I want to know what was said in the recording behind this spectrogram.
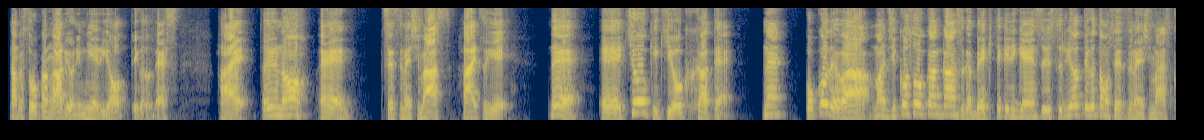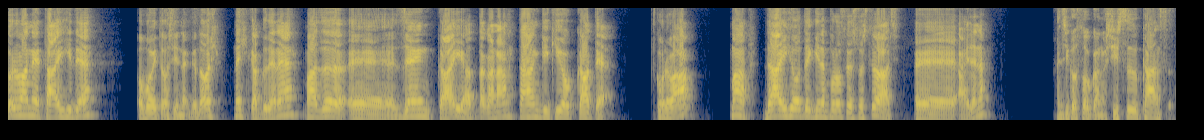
なんか相関があるように見えるよっていうことです。はい。というのを、えー、説明します。はい、次。で、えー、長期記憶過程。ね。ここでは、まあ、自己相関関数がべき的に減衰するよっていうことも説明します。これはね、対比で、覚えてほしいんだけど、ね、比較でね。まず、えー、前回やったかな短期記憶過程。これはまあ、代表的なプロセスとしては、えー、あれだな。自己相関が指数関数。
